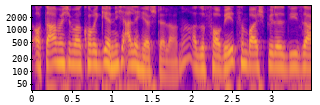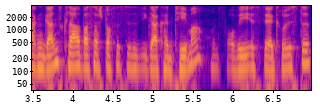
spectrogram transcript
auch da möchte ich mal korrigieren, nicht alle Hersteller. Ne? Also VW zum Beispiel, die sagen ganz klar, Wasserstoff ist für sie gar kein Thema und VW ist der größte.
